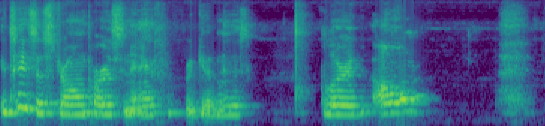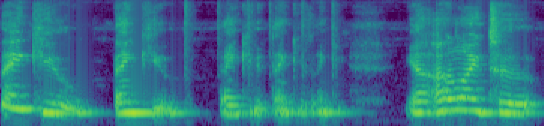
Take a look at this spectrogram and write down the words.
it takes a strong person to ask for forgiveness. Glory. Oh, thank you. Thank you. Thank you. Thank you. Thank you. Yeah, I like to,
